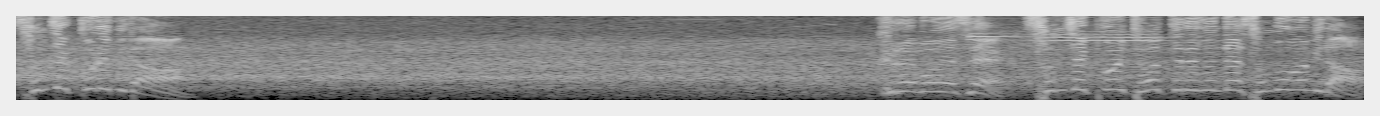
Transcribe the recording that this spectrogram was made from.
선제골입니다. 크레모넷의 선제골 터뜨리는데 성공합니다.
